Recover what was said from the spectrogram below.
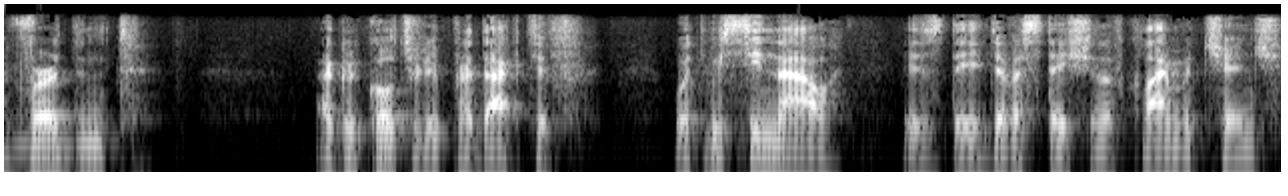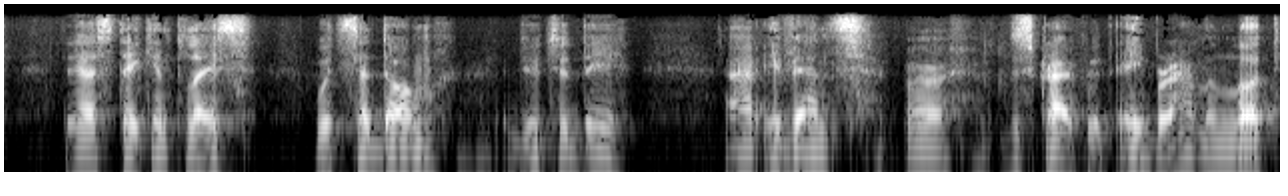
verdant, agriculturally productive. What we see now is the devastation of climate change that has taken place with Sodom due to the uh, events uh, described with Abraham and Lot,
